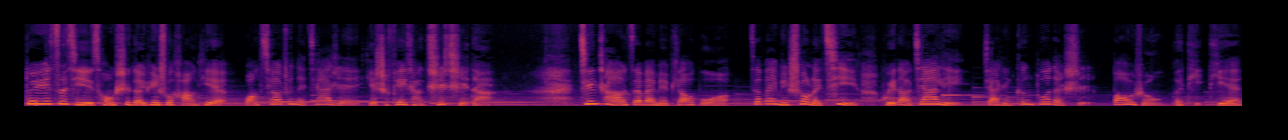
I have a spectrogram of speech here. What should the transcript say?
对于自己从事的运输行业，王肖春的家人也是非常支持的。经常在外面漂泊，在外面受了气，回到家里，家人更多的是包容和体贴。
